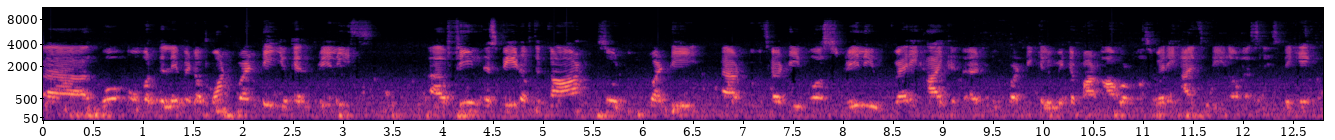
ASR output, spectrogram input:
uh, go over the limit of 120, you can really uh, feel the speed of the car. So 220, uh, 230 was really very high. Uh, 220 kilometer per hour was very high speed, honestly speaking.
